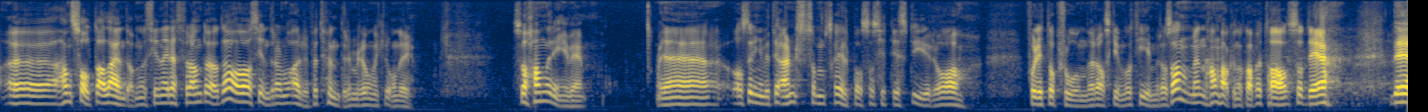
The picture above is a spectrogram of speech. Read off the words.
Uh, han solgte alle eiendommene sine rett før han døde, og Sindre har nå arvet 100 millioner kroner. Så han ringer vi. Uh, og så ringer vi til Ernst, som skal hjelpe oss å sitte i styret og få litt opsjoner og skrive noen timer. og sånn, Men han har ikke noe kapital, så det, det,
